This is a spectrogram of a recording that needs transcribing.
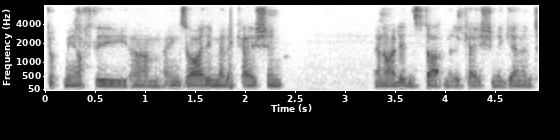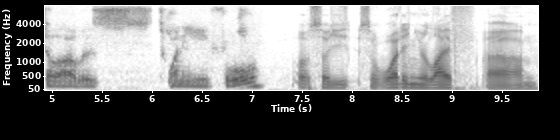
took me off the um, anxiety medication, and I didn't start medication again until I was 24. Oh, so you so what in your life um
